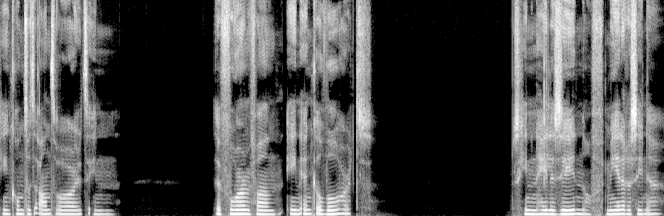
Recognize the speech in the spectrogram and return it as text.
Misschien komt het antwoord in de vorm van één enkel woord. Misschien een hele zin of meerdere zinnen.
